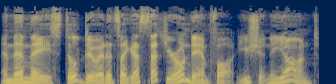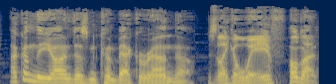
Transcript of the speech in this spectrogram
and then they still do it. It's like that's that's your own damn fault. You shouldn't have yawned. How come the yawn doesn't come back around though? It's like a wave. Hold on.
